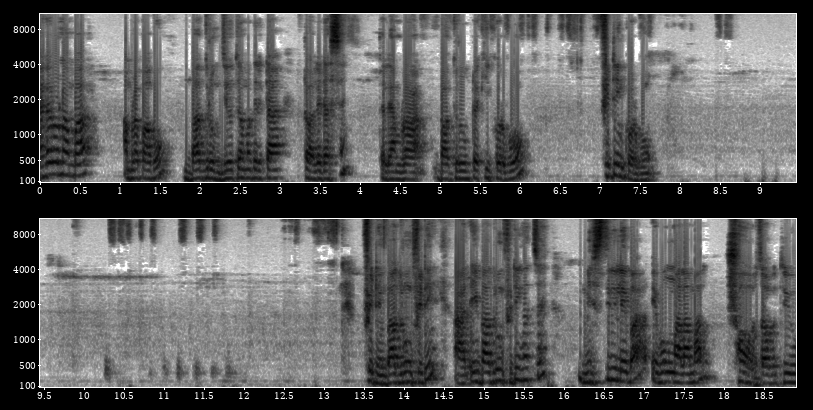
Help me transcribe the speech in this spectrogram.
এগারো নাম্বার আমরা পাবো বাথরুম। যেহেতু আমাদের এটা টয়লেট আছে, তাহলে আমরা বাথরুমটা কি করব? ফিটিং করব। ফিটিং, বাথরুম ফিটিং। আর এই বাথরুম ফিটিং হচ্ছে মিস্ত্রি লেবার এবং মালামাল সহ যাবতীয়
